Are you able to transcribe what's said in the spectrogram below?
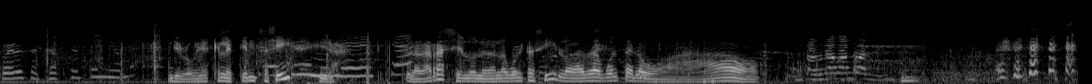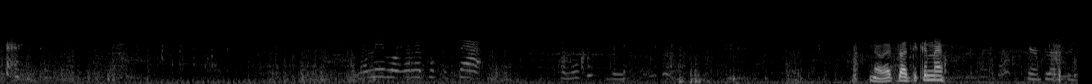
¿Puedes echarte tú, mi amor? Luego ya que le tienes así, mira. La agarras y luego le das la vuelta así, lo das la vuelta y luego... ¡Wow! Estás grabando al... Mami, voy a agarrar poquita. A ver, platíquenme. ¿Qué platica?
